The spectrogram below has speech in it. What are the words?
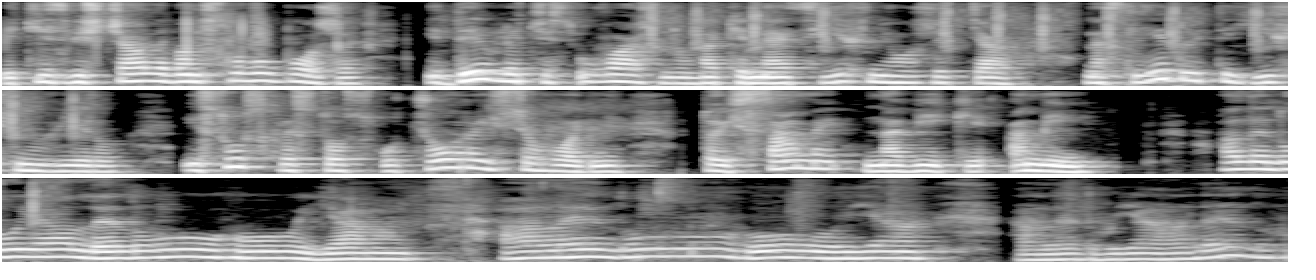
які звіщали вам Слово Боже, і дивлячись уважно на кінець їхнього життя, наслідуйте їхню віру. Ісус Христос учора і сьогодні, той самий навіки. Амінь. Алелуя, алелуя, алелуя, алелуя, алелуя.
